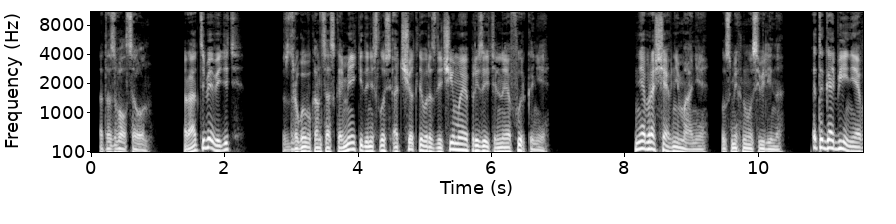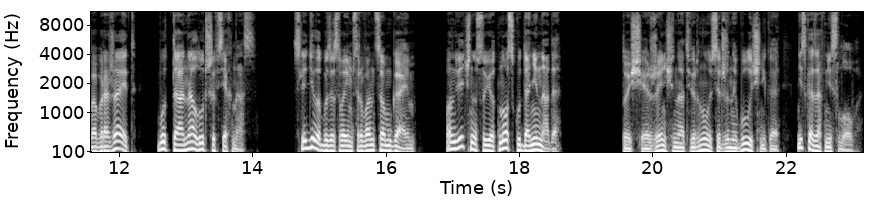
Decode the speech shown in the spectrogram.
— отозвался он. «Рад тебя видеть». С другого конца скамейки донеслось отчетливо различимое презрительное фырканье. «Не обращай внимания», — усмехнулась Велина. «Это Габиния воображает, будто она лучше всех нас. Следила бы за своим сорванцом Гаем, Он вечно сует нос куда не надо». Тощая женщина отвернулась от жены булочника, не сказав ни слова.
